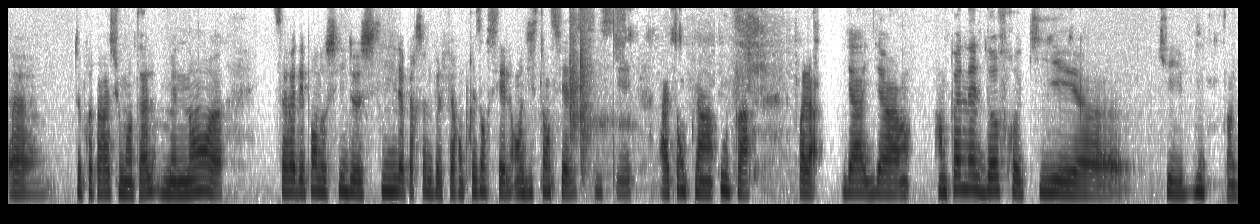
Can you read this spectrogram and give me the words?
de préparation mentale. Maintenant, ça va dépendre aussi de si la personne veut le faire en présentiel, en distanciel, si c'est à temps plein ou pas. Voilà, il y a, il y a un, un panel d'offres qui est qui est enfin,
